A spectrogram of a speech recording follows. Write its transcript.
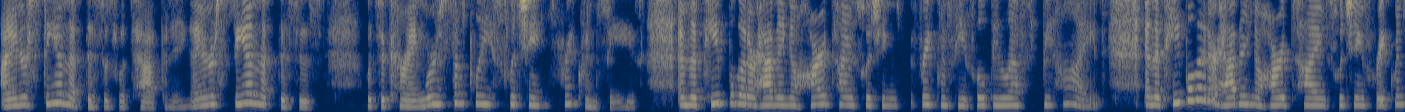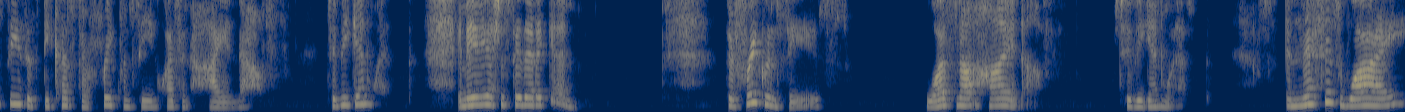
I understand that this is what's happening. I understand that this is what's occurring. We're simply switching frequencies. And the people that are having a hard time switching frequencies will be left behind. And the people that are having a hard time switching frequencies is because their frequency wasn't high enough to begin with. And maybe I should say that again the frequencies was not high enough to begin with. And this is why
